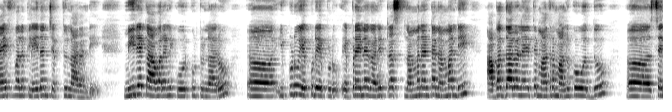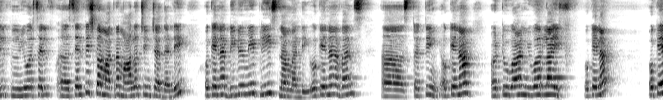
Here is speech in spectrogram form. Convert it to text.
లైఫ్ వాళ్ళకి లేదని చెప్తున్నారండి. మీరే కావాలని కోరుకుంటున్నారు. ఇప్పుడు ఎప్పుడు ఎప్పుడు ఎప్పుడైనా కానీ ట్రస్ట్ నమ్మనంటే నమ్మండి. అబద్ధాలనైతే మాత్రం అనుకోవద్దు. సెల్ఫ్ యువర్ సెల్ఫ్ సెల్ఫిష్గా మాత్రం ఆలోచించద్దండి. ఓకేనా? బిలీవ్ మీ ప్లీజ్ నమ్మండి. ఓకేనా? వన్స్ థింగ్ ఓకేనా? టు వన్ యువర్ లైఫ్ ఓకేనా? ఓకే?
